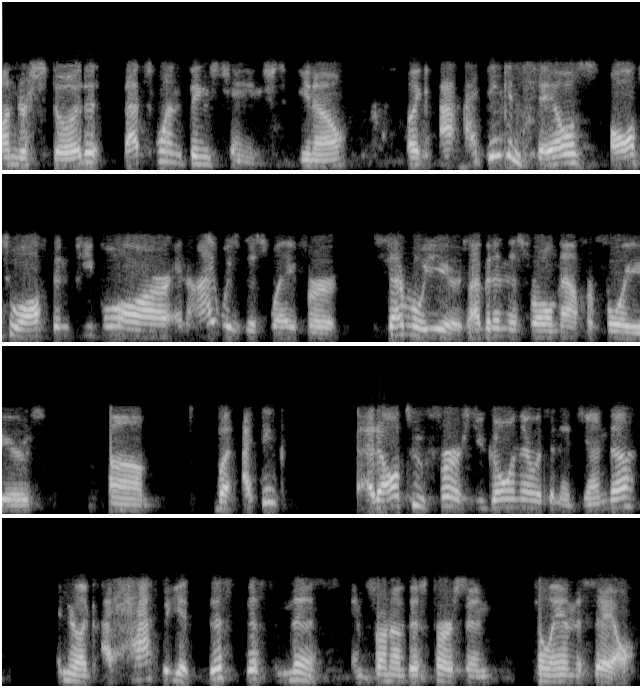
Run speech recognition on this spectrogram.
understood, that's when things changed. You know, like I, I think in sales, all too often people are, and I was this way for several years. I've been in this role now for four years, um, but I think at all too first, you go in there with an agenda, and you're like, I have to get this, this, and this in front of this person to land the sale.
